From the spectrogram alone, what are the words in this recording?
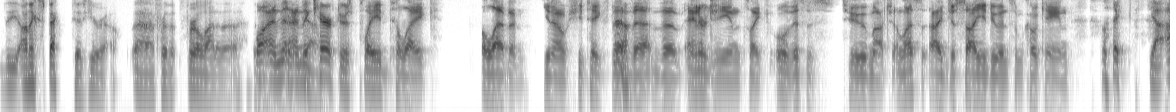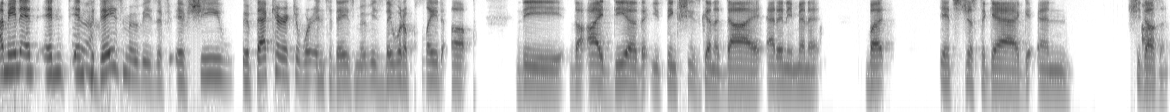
the unexpected hero uh for the for a lot of the, the Well, and the, movie. and the character's played to like eleven. You know, she takes the Yeah. the the energy, and it's like, oh, this is too much. Unless I just saw you doing some cocaine, like Yeah, I mean, and in in Yeah. today's movies, if if she if that character were in today's movies, they would have played up the the idea that you think she's gonna die at any minute, but it's just a gag and she Uh, doesn't,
